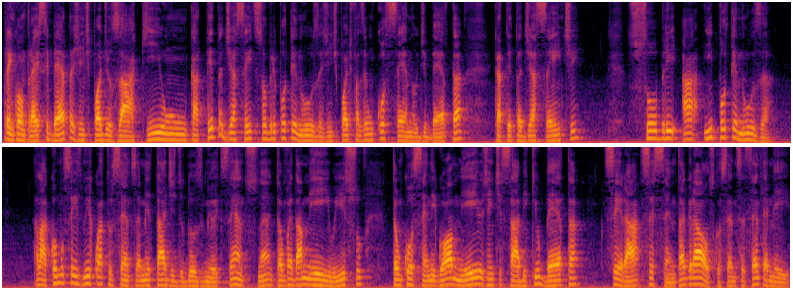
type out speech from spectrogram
Para encontrar esse beta, a gente pode usar aqui um cateta adjacente sobre hipotenusa. A gente pode fazer um cosseno de beta, cateta adjacente sobre a hipotenusa. Olha lá, como 6.400 é metade de 12.800, né? Então vai dar meio isso então, cosseno igual a meio, a gente sabe que o beta será 60 graus. Cosseno de 60 é meio.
